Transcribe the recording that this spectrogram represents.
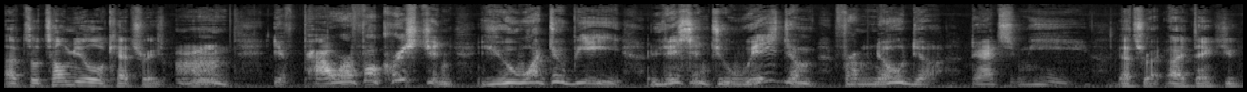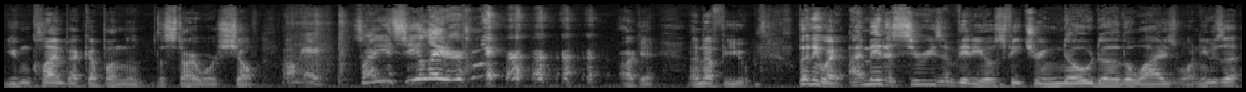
Uh, so tell me a little catchphrase. Mm, if powerful Christian you want to be, listen to wisdom from Noda. That's me. That's right. All right, thanks. You, you can climb back up on the, the Star Wars shelf. Okay, so I see you later. okay, enough of you. But anyway, I made a series of videos featuring Noda the Wise One. He was a,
